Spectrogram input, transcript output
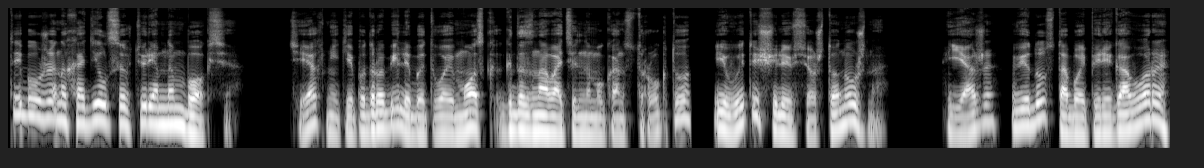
«ты бы уже находился в тюремном боксе. Техники подрубили бы твой мозг к дознавательному конструкту и вытащили все, что нужно. Я же веду с тобой переговоры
